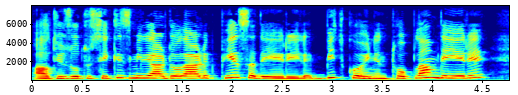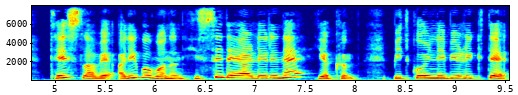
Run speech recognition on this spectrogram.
638 milyar dolarlık piyasa değeriyle Bitcoin'in toplam değeri Tesla ve Alibaba'nın hisse değerlerine yakın. Bitcoin ile birlikte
